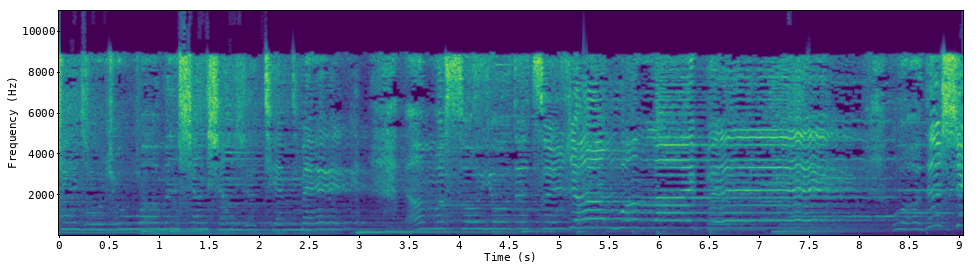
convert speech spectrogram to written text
情不如我们想象的甜美，那么所有的罪让我来背，我的心。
